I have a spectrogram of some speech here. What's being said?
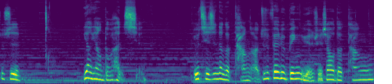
就是样样都很咸，尤其是那个汤啊，就是菲律宾语言学校的汤。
